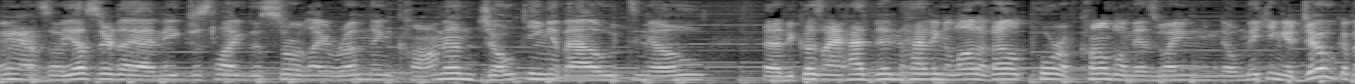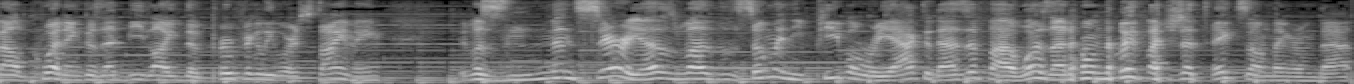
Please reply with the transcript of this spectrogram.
Man, so yesterday I made just like this sort of like running comment joking about, you know, uh, because I had been having a lot of outpour of compliments when, you know, making a joke about quitting because that'd be like the perfectly worst timing. It was meant serious, but so many people reacted as if I was. I don't know if I should take something from that.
